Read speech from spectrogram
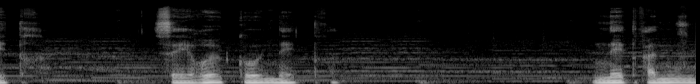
Être, c'est reconnaître, naître à nouveau,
